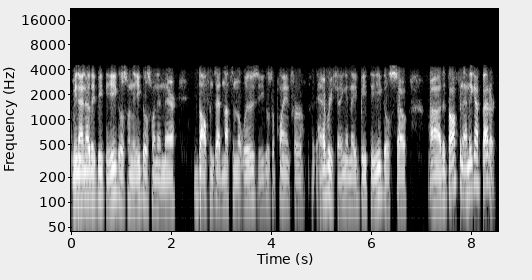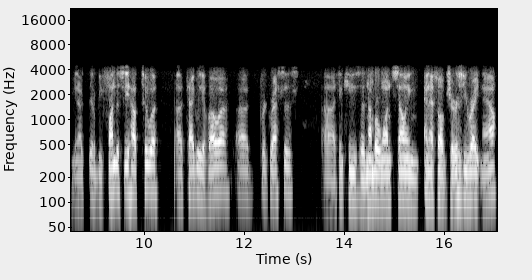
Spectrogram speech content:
I mean, I know they beat the Eagles when the Eagles went in there. The Dolphins had nothing to lose. The Eagles were playing for everything, and they beat the Eagles. So uh, the Dolphins, and they got better. You know, it'll be fun to see how Tua uh, Tagliavoa uh, progresses. Uh, I think he's the number one selling NFL jersey right now,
